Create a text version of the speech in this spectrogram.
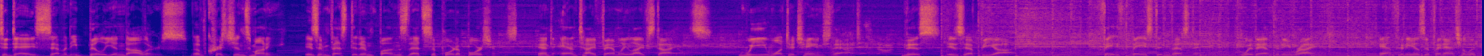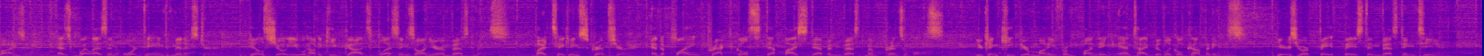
Today, $70 billion of Christians' money is invested in funds that support abortions and anti family lifestyles. We want to change that. This is FBI Faith Based Investing with Anthony Wright. Anthony is a financial advisor as well as an ordained minister. He'll show you how to keep God's blessings on your investments by taking scripture and applying practical step by step investment principles. You can keep your money from funding anti biblical companies. Here's your faith based investing team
